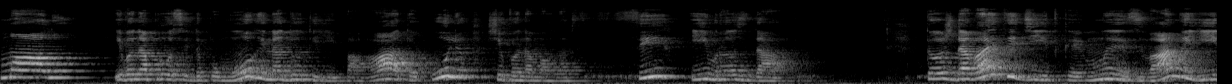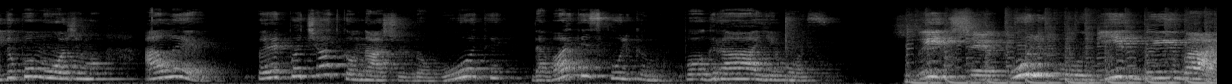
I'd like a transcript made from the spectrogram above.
мало. І вона просить допомоги надути їй багато кульок, щоб вона могла всіх їм роздати. Тож давайте, дітки, ми з вами їй допоможемо. Але перед початком нашої роботи давайте з кульками пограємось. Швидше кульку відбивай,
